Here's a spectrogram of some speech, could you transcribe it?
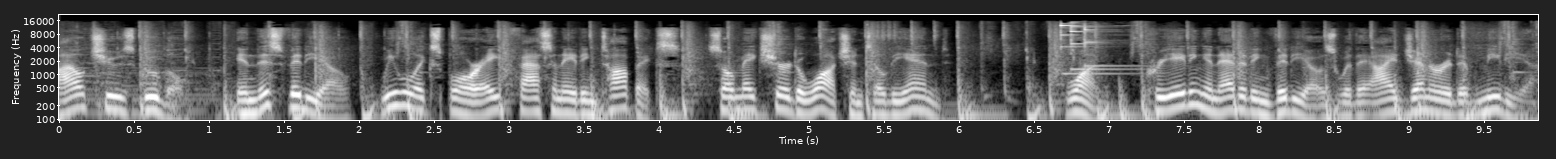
I'll choose Google. In this video, we will explore 8 fascinating topics, so make sure to watch until the end. 1. Creating and editing videos with AI generative media.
